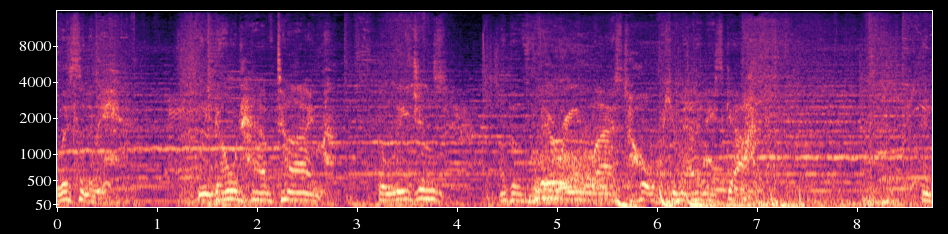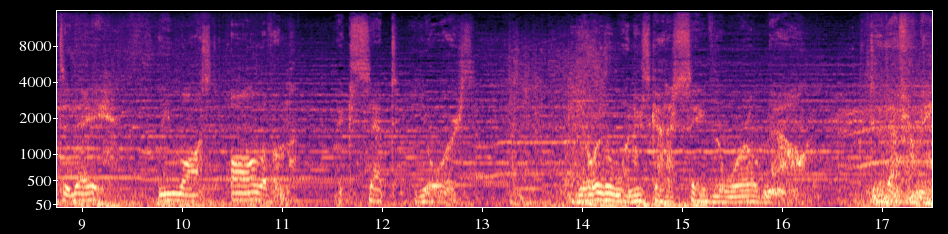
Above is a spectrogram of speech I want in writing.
Listen to me. We don't have time. The Legions are the very last hope humanity's got. And today, we lost all of them, except yours. You're the one who's gotta save the world now. Do that for me.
